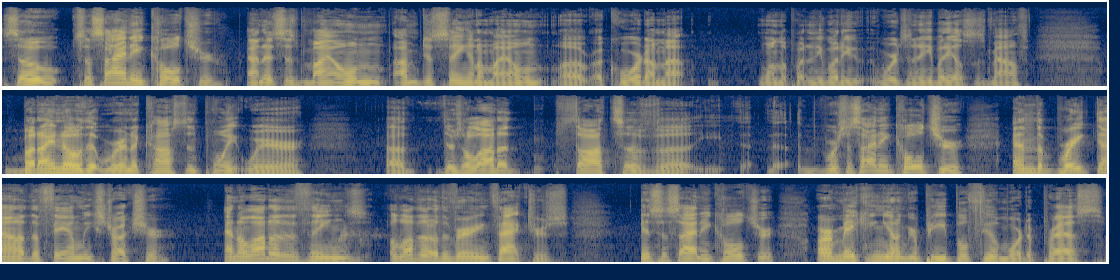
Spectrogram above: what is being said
So, society and culture, and this is my own, I'm just saying it on my own uh, accord. I'm not one to put anybody words in anybody else's mouth. But I know that we're in a constant point where uh, there's a lot of thoughts of uh, we're society and culture and the breakdown of the family structure. And a lot of the things a lot of the varying factors in society and culture are making younger people feel more depressed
